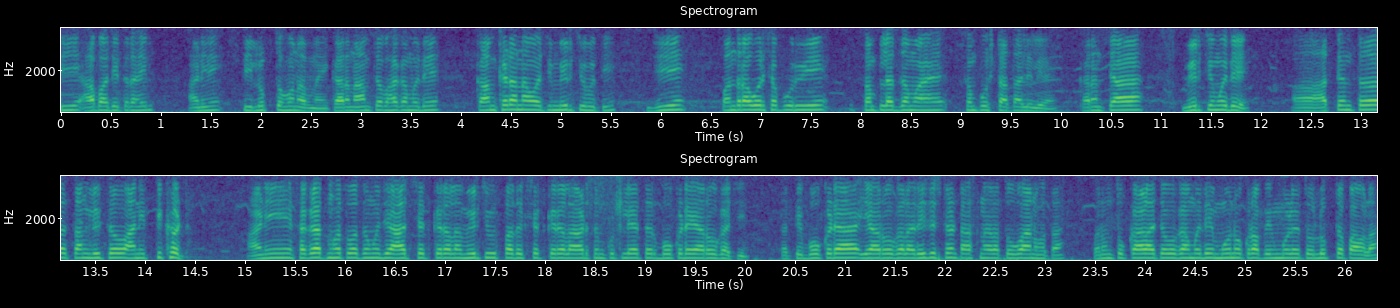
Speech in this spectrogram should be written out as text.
ती अबाधित राहील आणि ती लुप्त होणार नाही. कारण आमच्या भागामध्ये कामखेडा नावाची मिरची होती जी पंधरा वर्षापूर्वी संपल्यात जमा आहे संपुष्टात आलेली आहे. कारण त्या मिरचीमध्ये अत्यंत चांगली चव आणि तिखट आणि सगळ्यात महत्त्वाचं म्हणजे आज शेतकऱ्याला मिरची उत्पादक शेतकऱ्याला अडचण कुठली आहे तर बोकड्या या रोगाची. तर ते बोकड्या या रोगाला रेजिस्टंट असणारा तो वाण होता. परंतु काळाच्या ओघामध्ये मोनोक्रॉपिंगमुळे तो लुप्त पावला.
